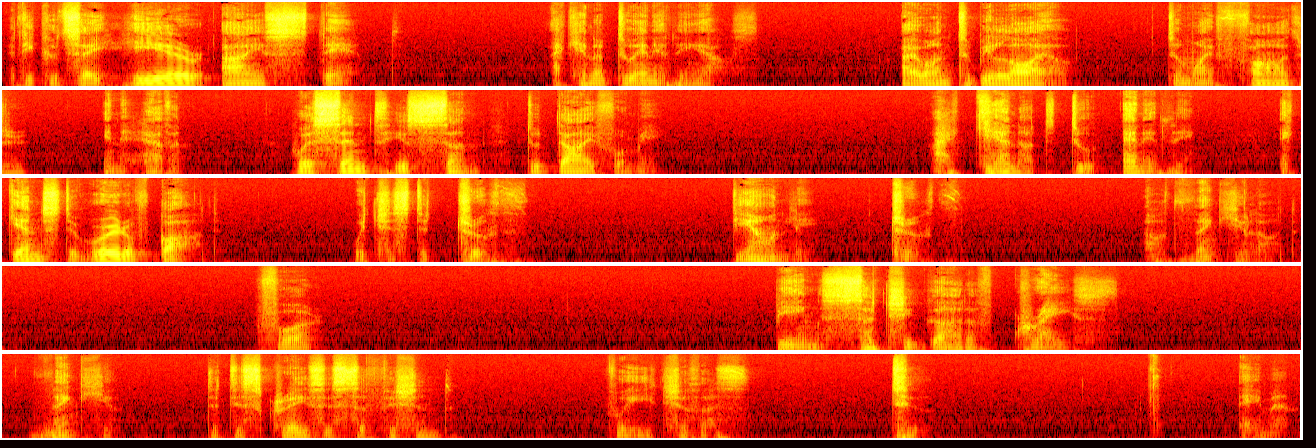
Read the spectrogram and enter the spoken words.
that he could say, Here I stand. I cannot do anything else. I want to be loyal to my Father in heaven, who has sent his Son to die for me. I cannot do anything against the Word of God, which is the truth, the only truth. Oh, thank you, Lord, for being such a God of grace. Thank you that this grace is sufficient for each of us too. Amen.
